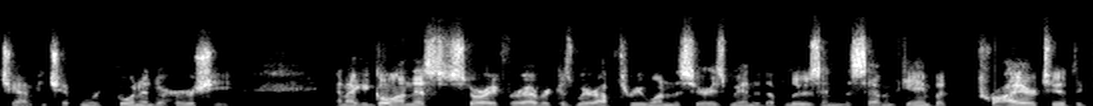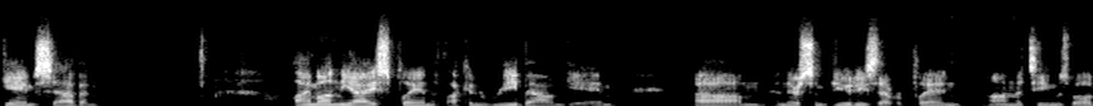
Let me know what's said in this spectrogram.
championship, and we're going into Hershey. And I could go on this story forever because we were up three one in the series. We ended up losing the seventh game, but prior to the game seven, I'm on the ice playing the fucking rebound game. Um, and there's some beauties that were playing on the team as well.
